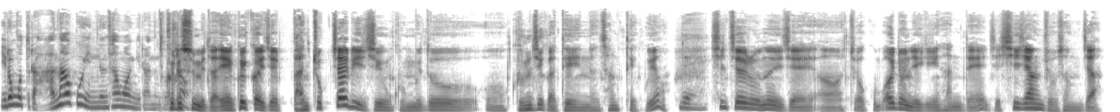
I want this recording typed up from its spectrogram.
이런 것들을 안 하고 있는 상황이라는 거죠? 그렇습니다. 예, 그러니까 이제 반쪽짜리 지금 공매도 어, 금지가 돼 있는 상태고요. 네. 실제로는 이제 어, 조금 어려운 얘기긴 한데 이제 시장 조성자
